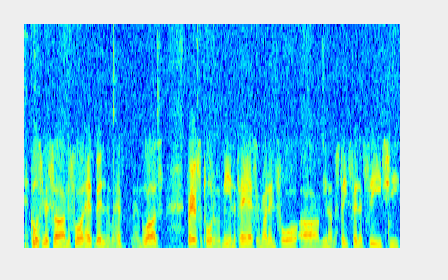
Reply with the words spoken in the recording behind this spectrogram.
Of course, Miss uh, Miss Floyd has been has was very supportive of me in the past and running for um, you know the state senate seat. She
